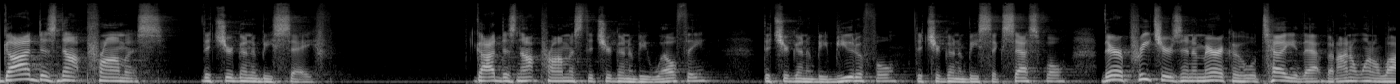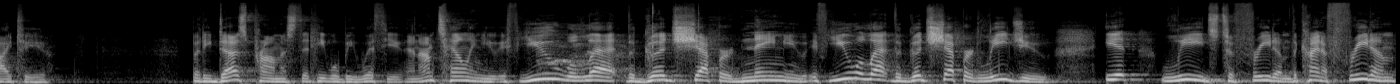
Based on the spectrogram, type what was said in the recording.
God does not promise that you're going to be safe. God does not promise that you're going to be wealthy, that you're going to be beautiful, that you're going to be successful. There are preachers in America who will tell you that, but I don't want to lie to you. But he does promise that he will be with you. And I'm telling you, if you will let the Good Shepherd name you, if you will let the Good Shepherd lead you, it leads to freedom, the kind of freedom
